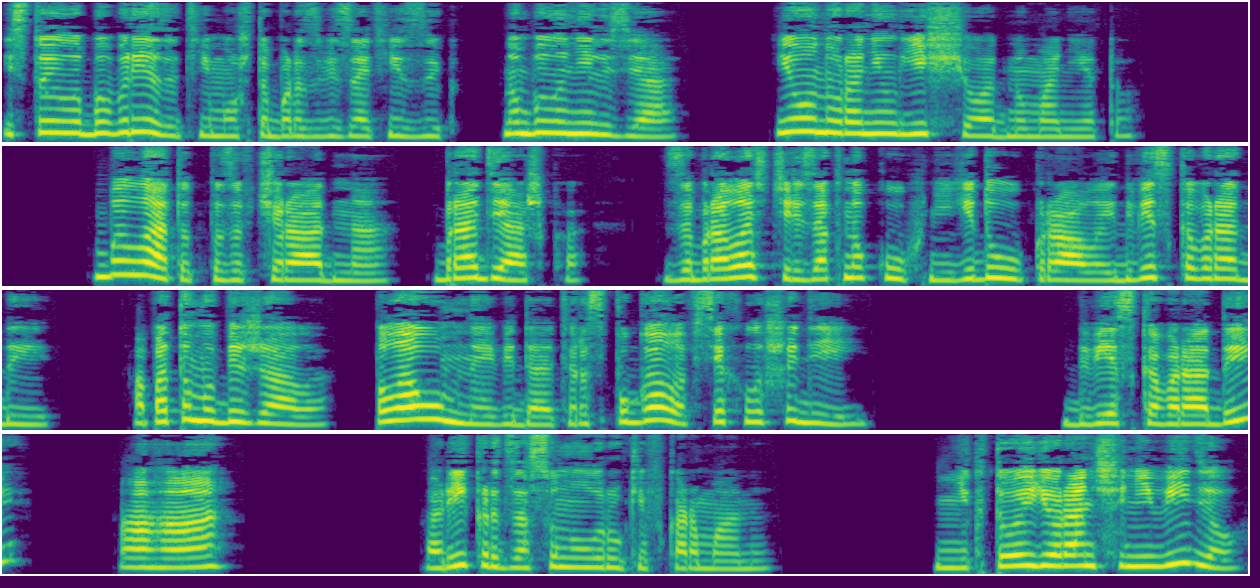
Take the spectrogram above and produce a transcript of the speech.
и стоило бы врезать ему, чтобы развязать язык, но было нельзя, и он уронил еще одну монету. Была тут позавчера одна, бродяжка. Забралась через окно кухни, еду украла и две сковороды, а потом убежала. Полоумная, видать, распугала всех лошадей. Две сковороды? Ага, Рикард засунул руки в карманы. «Никто ее раньше не видел?»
